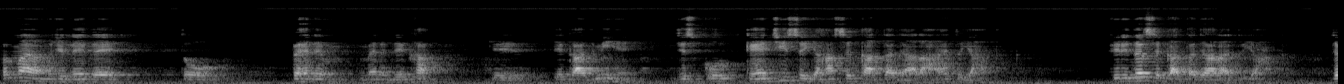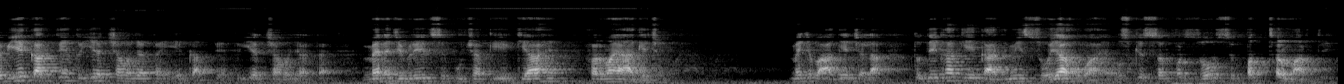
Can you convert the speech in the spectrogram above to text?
فرمایا، مجھے لے گئے تو پہلے میں نے دیکھا کہ ایک آدمی ہے جس کو کینچی سے یہاں سے کاتا جا رہا ہے تو یہاں تک، پھر ادھر سے کاتا جا رہا ہے تو یہاں تک۔ جب یہ کاٹتے ہیں تو یہ اچھا ہو جاتا ہے، یہ کاٹتے ہیں تو یہ اچھا ہو جاتا ہے۔ میں نے جبریل سے پوچھا کہ یہ کیا ہے؟ فرمایا، آگے چلو۔ میں جب آگے چلا تو دیکھا کہ ایک آدمی سویا ہوا ہے، اس کے سر پر زور سے پتھر مارتے ہیں۔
